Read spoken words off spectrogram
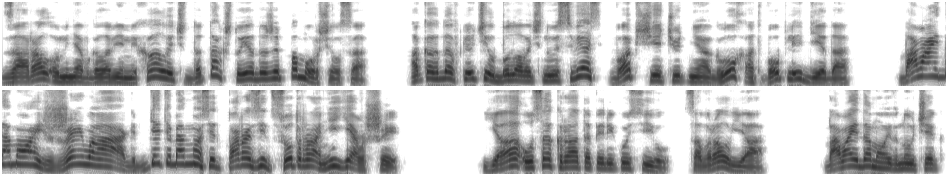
Заорал у меня в голове Михалыч, да так, что я даже поморщился. А когда включил булавочную связь, вообще чуть не оглох от воплей деда. «Давай домой, живо! Где тебя носит паразит с утра, не евший?» «Я у Сократа перекусил», — соврал я. «Давай домой, внучек»,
